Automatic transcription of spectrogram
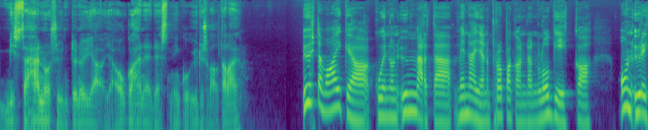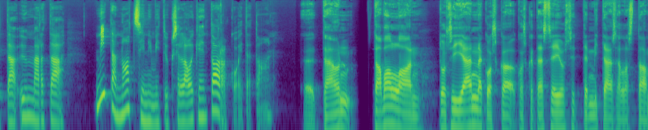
missä hän on syntynyt ja, ja onko hän edes niin kuin yhdysvaltalainen. Yhtä vaikeaa kuin on ymmärtää Venäjän propagandan logiikkaa, on yrittää ymmärtää, mitä natsinimityksellä oikein tarkoitetaan. Tämä on tavallaan tosi jännä, koska, koska tässä ei ole sitten mitään sellaista,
